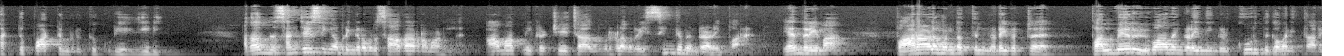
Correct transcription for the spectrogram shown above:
கட்டுப்பாட்டில் இருக்கக்கூடிய இடி. அதாவது இந்த சஞ்சய் சிங் அப்படிங்கிற ஒரு சாதாரணமான இல்லை. ஆம் ஆத்மி கட்சியை சார்ந்தவர்கள் அவரை சிங்கம் என்று அழைப்பார்கள். ஏன் தெரியுமா? பாராளுமன்றத்தில் நடைபெற்ற பல்வேறு விவாதங்களை நீங்கள் கூர்ந்து கவனித்தார்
